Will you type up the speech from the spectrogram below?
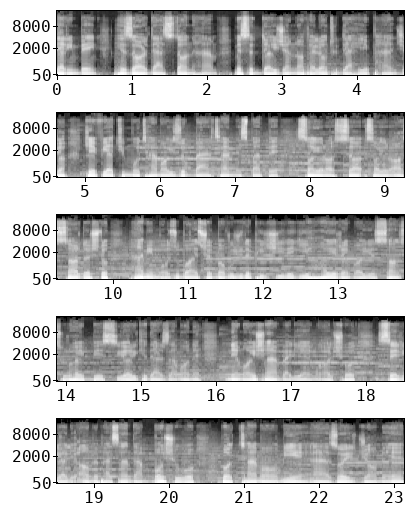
در این بین. هزار دستان هم مثل دایجان ناپلون تو دهه پنجاه کیفیتی متمایز و برتر نسبت به سایر, آسا... سایر آثار داشت و همین موضوع باعث شد با وجود پیچیدگی های روایی و سانسورهای بسیاری که در زمان نمایش اولیه اعمال شد سریالی عام پسندم باشه و با تمامی اعضای جامعه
